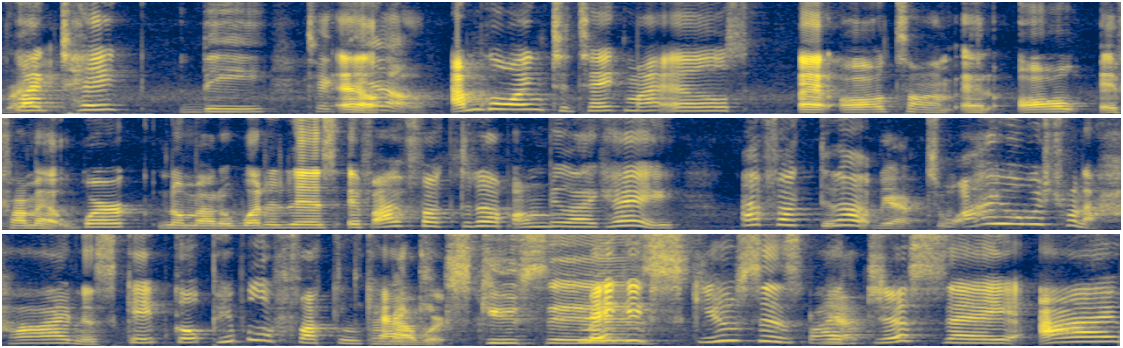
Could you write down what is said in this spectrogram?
Right. Like take the Take the L. L. I'm going to take my L's at all time. At all, if I'm at work, no matter what it is. If I fucked it up, I'm gonna be like, hey, I fucked it up. Yeah. So why are you always trying to hide and scapegoat? People are fucking Make cowards. excuses. Make excuses. Like Yep. just say I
